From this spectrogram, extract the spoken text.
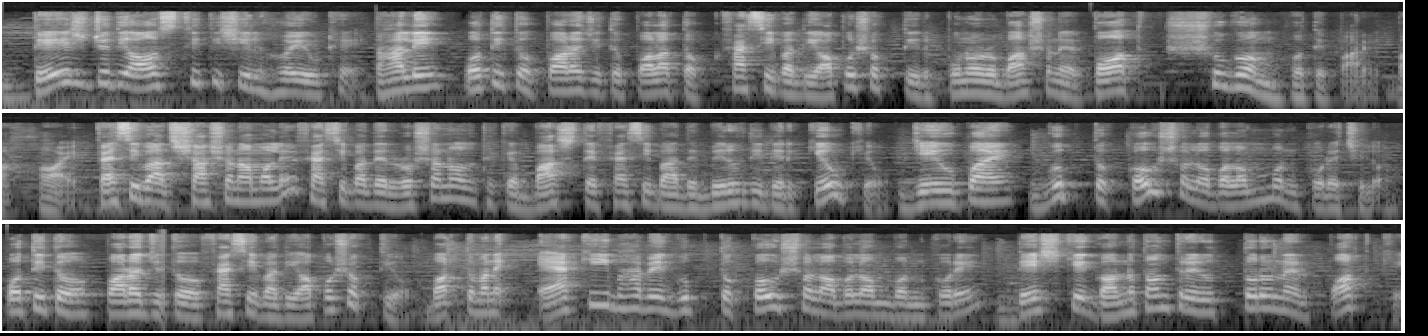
দেশ যদি অস্থিতিশীল হয়ে ওঠে, তাহলে অতীত পরাজিত পলাতক ফ্যাসিবাদী অপশক্তির পুনর্বাসনের পথ সুগম হতে পারে বা হয়। ফ্যাসিবাদ শাসন আমলে ফ্যাসিবাদের রোশানল থেকে বাঁচতে ফ্যাসিবাদ বিরোধীদের কেউ কেউ যে উপায় গুপ্ত কৌশল অবলম্বন করেছিল পতিত পরাজিত ফ্যাসিবাদী অপশক্তিও বর্তমানে একইভাবে গুপ্ত কৌশল অবলম্বন করে দেশকে গণতন্ত্রের উত্তরণের পথকে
